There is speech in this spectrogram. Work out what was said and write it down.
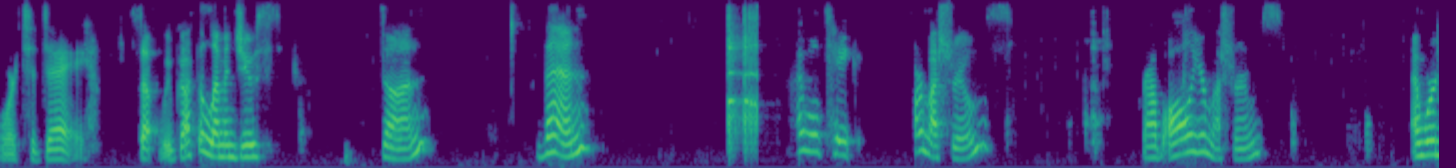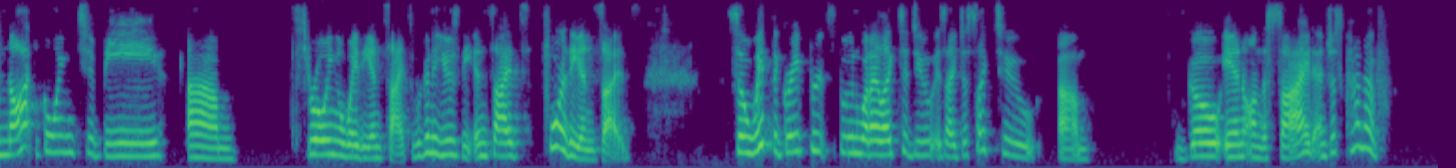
for today. So we've got the lemon juice done. Then I will take our mushrooms, grab all your mushrooms, and we're not going to be um, throwing away the insides. We're gonna use the insides for the insides. So with the grapefruit spoon, what I like to do is I just like to um, go in on the side and just kind of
